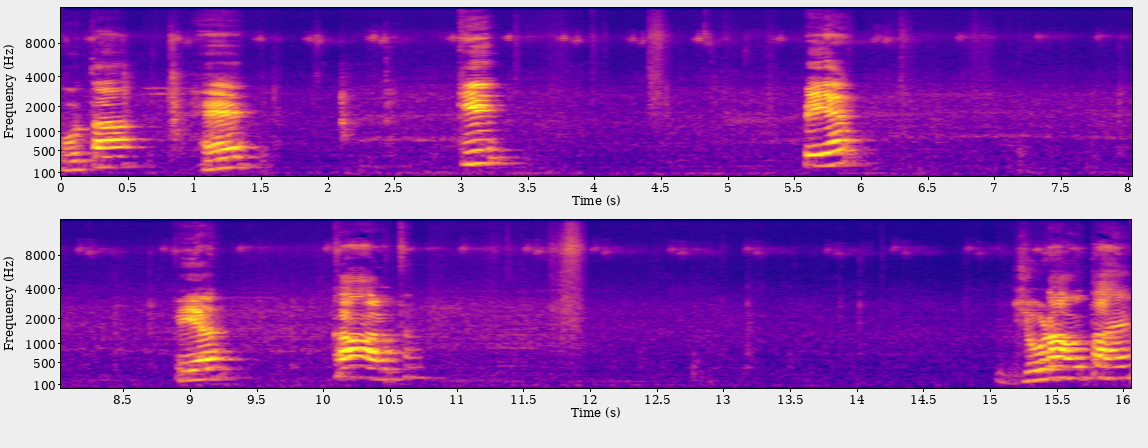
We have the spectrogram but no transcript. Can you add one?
होता है कि पेयर पेयर का अर्थ जोड़ा होता है।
